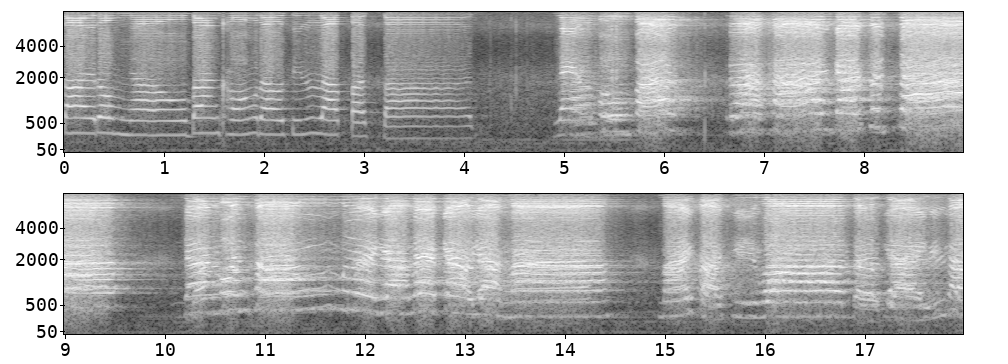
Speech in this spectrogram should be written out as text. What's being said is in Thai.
ใต้ร่มเงาบ้านของเราศิลปศาสตร์แหล่งฟูมฟักราคาการศึกษา ดังคนขังเมื่อยางแรกก้าวย่างมา ไม้สาชีวาเติบใหญ่วิชา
